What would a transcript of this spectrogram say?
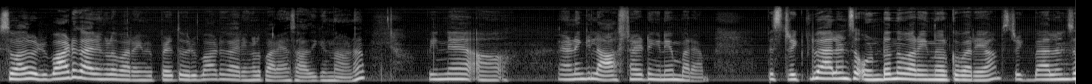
സോ അത് ഒരുപാട് കാര്യങ്ങൾ പറയും. ഇപ്പോഴത്തെ ഒരുപാട് കാര്യങ്ങൾ പറയാൻ സാധിക്കുന്നതാണ്. പിന്നെ വേണമെങ്കിൽ ലാസ്റ്റായിട്ട് ഇങ്ങനെയും പറയാം. ഇപ്പോൾ സ്ട്രിക്റ്റ് ബാലൻസ് ഉണ്ടെന്ന് പറയുന്നവർക്ക് പറയാം. സ്ട്രിക്റ്റ് ബാലൻസ്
